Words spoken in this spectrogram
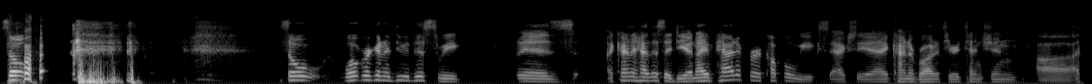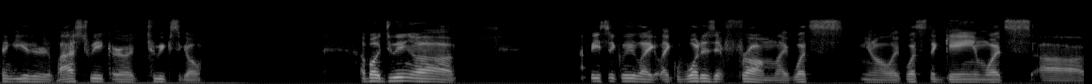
So, so what we're gonna do this week is I kind of had this idea, and I've had it for a couple weeks actually. I kind of brought it to your attention. Uh, I think either last week or two weeks ago about doing uh basically like like what is it from? Like what's you know like what's the game? What's uh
